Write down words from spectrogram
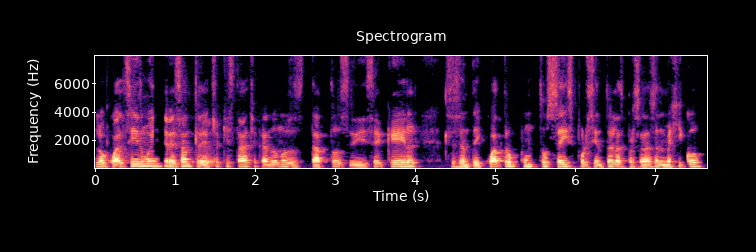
Lo cual sí es muy interesante. De Sí. hecho, aquí estaba checando unos datos y dice que el 64.6% de las personas en México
